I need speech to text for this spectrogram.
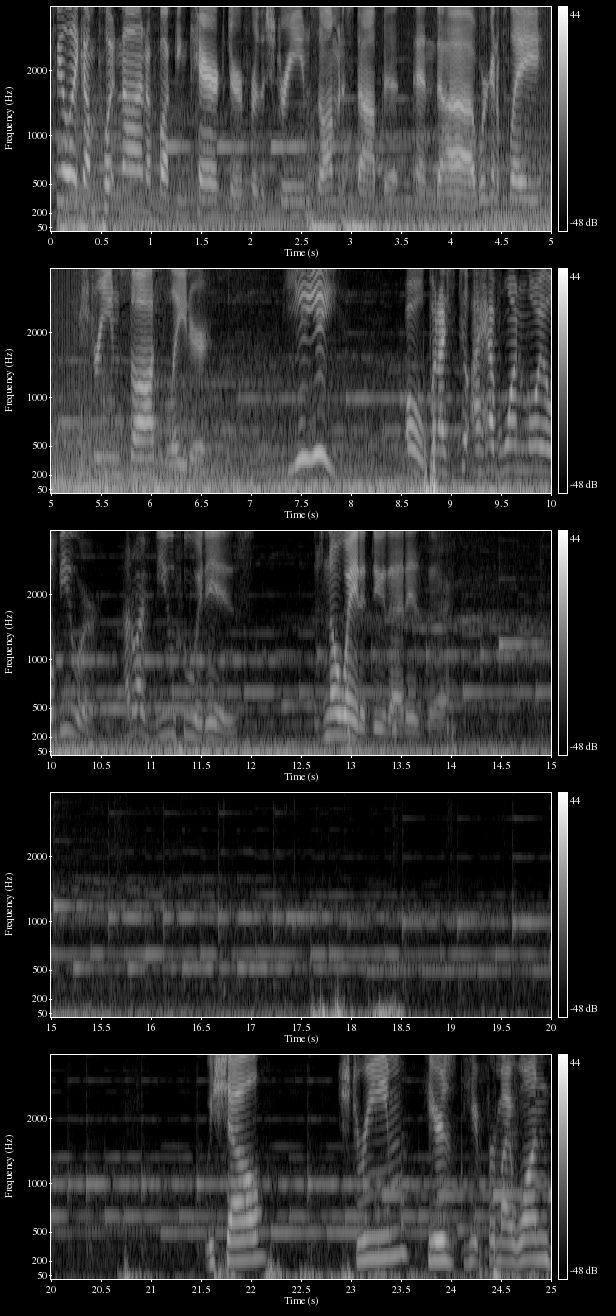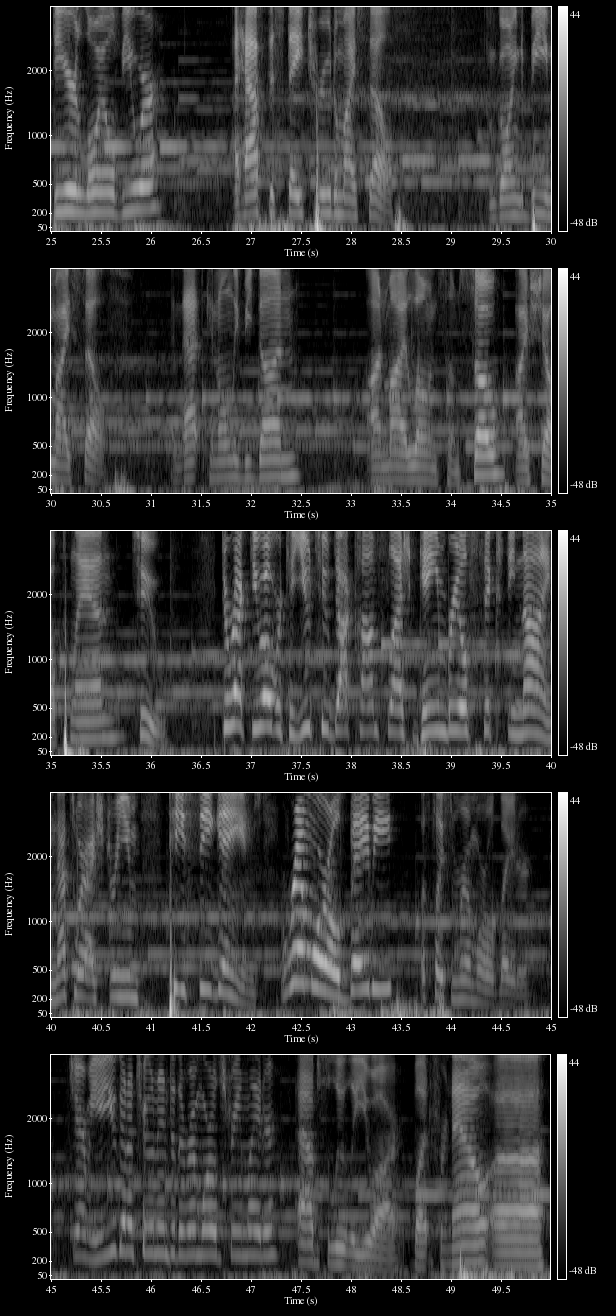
Feel like I'm putting on a fucking character for the stream, so I'm gonna stop it. And uh, we're gonna play some stream sauce later. Yee yee. Oh, but I still I have one loyal viewer. How do I view who it is? There's no way to do that, is there? We shall stream. Here's here for my one dear loyal viewer. I have to stay true to myself. I'm going to be myself, and that can only be done on my lonesome. So I shall plan to direct you over to youtube.com slash gamebriel69. That's where I stream PC games. RimWorld, baby! Let's play some RimWorld later. Jeremy, are you gonna tune into the RimWorld stream later? Absolutely you are. But for now, uh,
